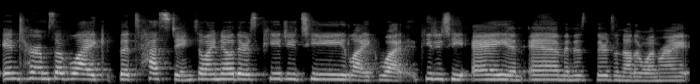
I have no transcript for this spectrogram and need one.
in terms of like the testing. So I know there's PGT like what? PGT A and M and is there's another one, right?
